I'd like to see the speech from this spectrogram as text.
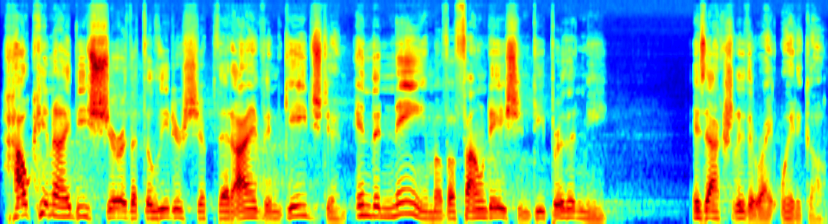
How can I be sure that the leadership that I've engaged in, in the name of a foundation deeper than me, is actually the right way to go?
